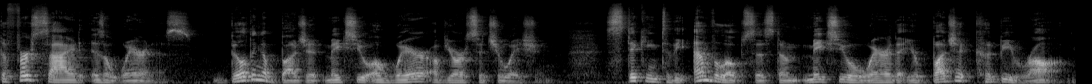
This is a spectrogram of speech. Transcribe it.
The first side is awareness. Building a budget makes you aware of your situation. Sticking to the envelope system makes you aware that your budget could be wrong.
